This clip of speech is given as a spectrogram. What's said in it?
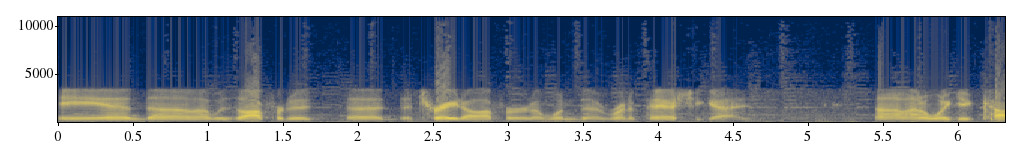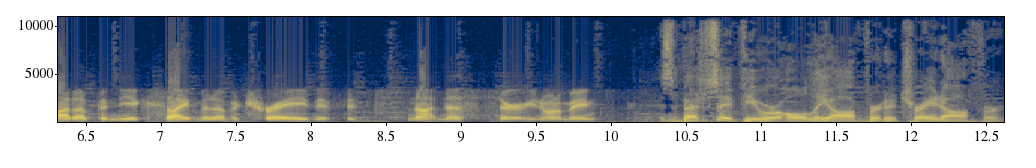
and uh, I was offered a, a, a trade offer, and I wanted to run it past you guys. Uh, I don't want to get caught up in the excitement of a trade if it's not necessary. You know what I mean? Especially if you were only offered a trade offer.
